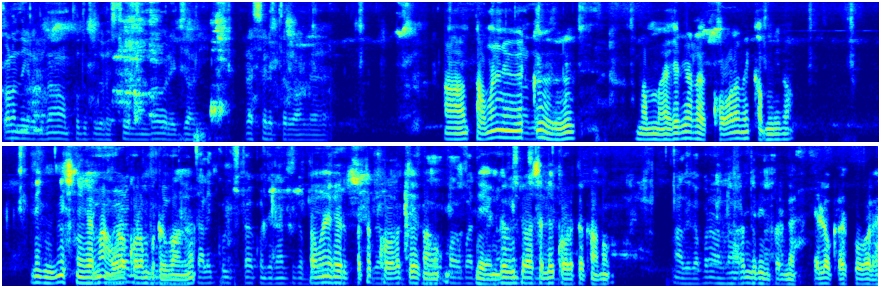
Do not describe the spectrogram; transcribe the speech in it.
குழந்தைகளுக்கு தான் புது புது ஃபெஸ்டிவல் வந்தால் ஒரு ஜாலி ட்ரெஸ் எடுத்து தருவாங்க தமிழ் நம்ம ஏரியாவில் கோலமே கம்மி தான் இன்னைக்கு இங்கிலீஷ் நிகர்னா அவ்வளோ குழம்பு போட்டிருப்பாங்க. தலை குளிச்சுட்டா கொஞ்ச நேரத்துக்கு தமிழ் பார்த்தா குளத்தையே காணும். எங்கள் வீட்டு வாசல்லே குளத்தை காணும். அதுக்கப்புறம் நல்லா தெரியுது பாருங்க. எல்லோ கலர் அது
